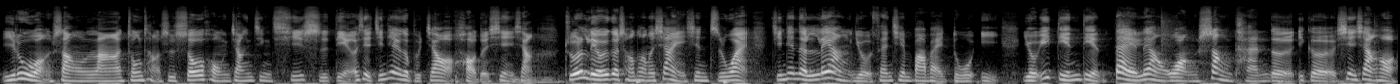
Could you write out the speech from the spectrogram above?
一路往上拉，中场是收红将近七十点，而且今天有个比较好的现象，除了留一个长长的下影线之外，今天的量有三千八百多亿，有一点点带量往上弹的一个现象哈。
